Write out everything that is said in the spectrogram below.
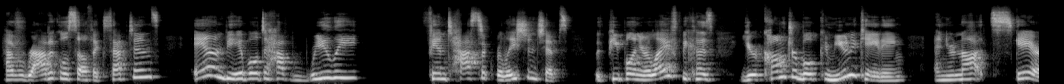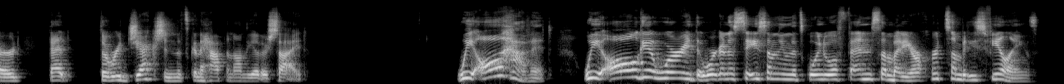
have radical self acceptance, and be able to have really fantastic relationships with people in your life because you're comfortable communicating and you're not scared that the rejection that's going to happen on the other side. We all have it. We all get worried that we're going to say something that's going to offend somebody or hurt somebody's feelings.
